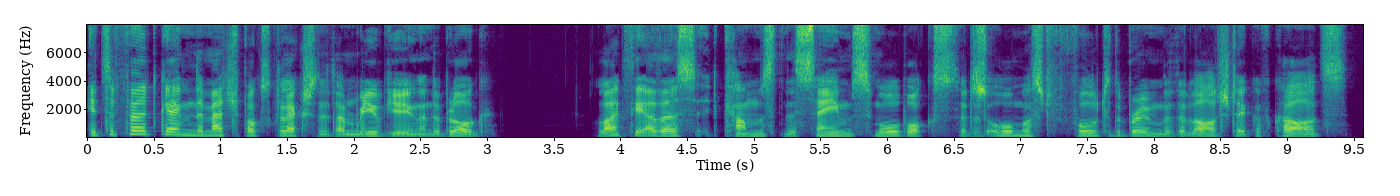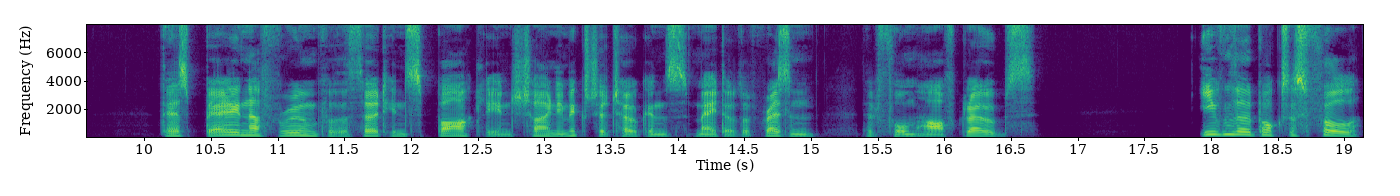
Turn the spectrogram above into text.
It's the third game in the Matchbox collection that I'm reviewing on the blog. Like the others, it comes in the same small box that is almost full to the brim with a large deck of cards. There's barely enough room for the 13 sparkly and shiny mixture tokens made out of resin that form half globes. Even though the box is full,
